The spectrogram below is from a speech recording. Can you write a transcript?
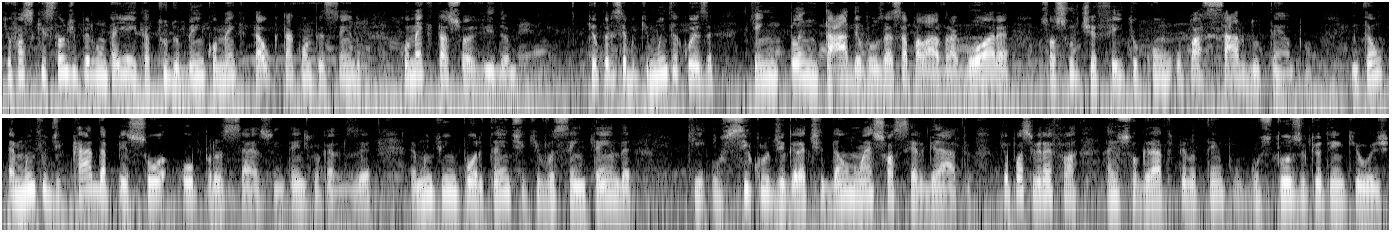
Que eu faço questão de perguntar: e aí, tá tudo bem? Como é que tá? O que tá acontecendo? Como é que tá a sua vida? Que eu percebo que muita coisa que é implantada, eu vou usar essa palavra agora, só surte efeito com o passar do tempo. Então é muito de cada pessoa o processo, entende o que eu quero dizer? É muito importante que você entenda que o ciclo de gratidão não é só ser grato. Porque eu posso virar e falar, ah, eu sou grato pelo tempo gostoso que eu tenho aqui hoje.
